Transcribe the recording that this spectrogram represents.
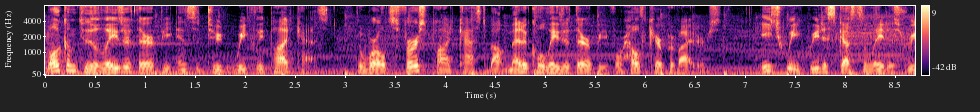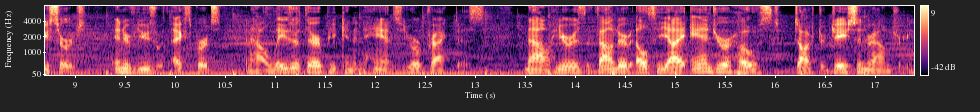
Welcome to the Laser Therapy Institute weekly podcast, the world's first podcast about medical laser therapy for healthcare providers. Each week, we discuss the latest research, interviews with experts, and how laser therapy can enhance your practice. Now, here is the founder of LTI and your host, Dr. Jason Rountree.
